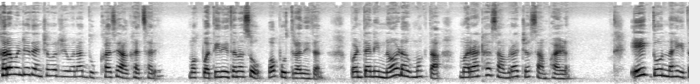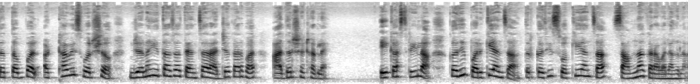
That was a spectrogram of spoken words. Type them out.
खरं म्हणजे त्यांच्यावर जीवनात दुःखाचे आघात झाले. मग पतीनिधन असो व पुत्रनिधन पण त्यांनी न डगमगता मराठा साम्राज्य सांभाळलं. एक दोन नाही तर तब्बल अठ्ठावीस वर्ष जनहिताचा त्यांचा राज्यकारभार आदर्श ठरलाय. एका स्त्रीला कधी परकीयांचा तर कधी स्वकीयांचा सामना करावा लागला.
